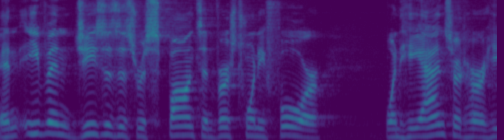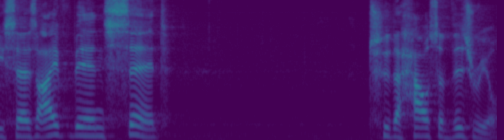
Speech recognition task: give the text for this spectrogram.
And even Jesus' response in verse 24, when he answered her, he says, I've been sent to the house of Israel.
